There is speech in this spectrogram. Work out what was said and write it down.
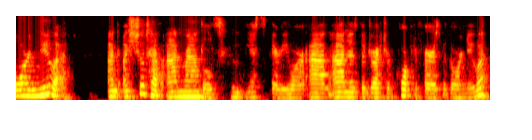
Ornua. And I should have Anne Randalls, who, yes, there you are. Anne, Anne is the Director of Corporate Affairs with Ornua.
